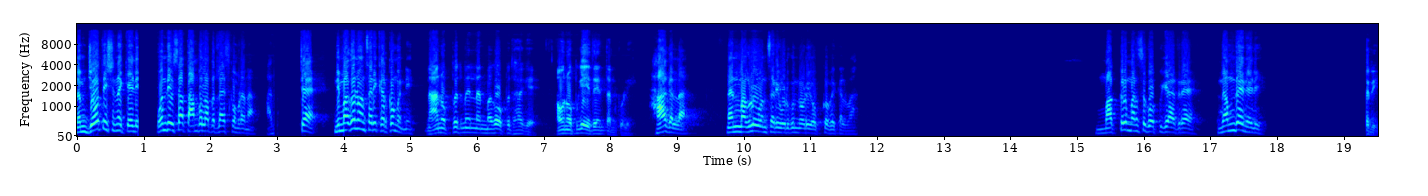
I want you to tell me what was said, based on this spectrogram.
ನಮ್ ಜ್ಯೋತಿಷನ ಕೇಳಿ ಒಂದ್ ದಿವ್ಸ ತಾಂಬೂಲ ಬದಲಾಯಿಸ್ಕೊಂಬಿಡೋಣ. ಅಷ್ಟೇ ನಿಮ್ ಮಗನ ಒಂದ್ಸರಿ ಕರ್ಕೊಂಬನ್ನಿ. ನಾನು ಒಪ್ಪದ ಮೇಲೆ ನನ್ನ ಮಗ ಒಪ್ಪದ ಹಾಗೆ. ಅವನ ಒಪ್ಪಿಗೆ ಇದೆ ಅಂತ ಅನ್ಕೊಳ್ಳಿ. ಹಾಗಲ್ಲ ನನ್ ಮಗಳು ಒಂದ್ಸರಿ ಹುಡುಗನ್ ನೋಡಿ ಒಪ್ಕೋಬೇಕಲ್ವಾ? ಮಕ್ಕಳ ಮನಸ್ಸಿಗೆ ಒಪ್ಪಿಗೆ ಆದ್ರೆ ನಮ್ದೇನ್ ಹೇಳಿ? ಸರಿ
